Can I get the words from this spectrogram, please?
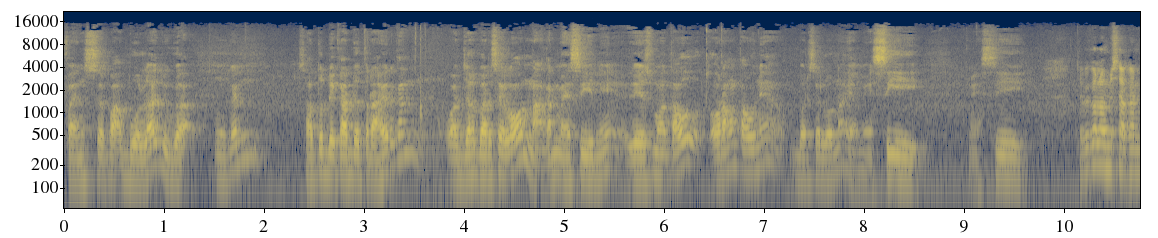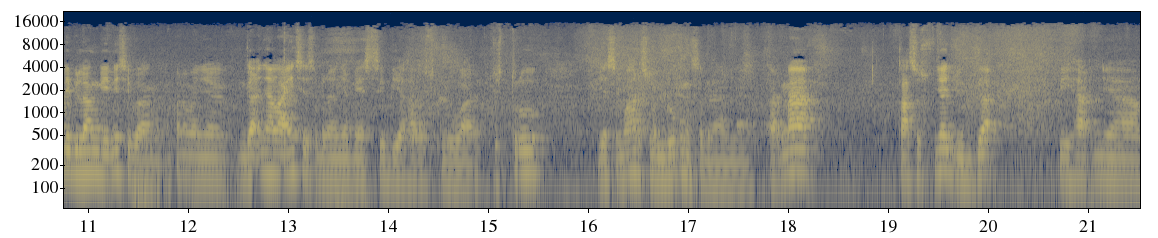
fans sepak bola juga mungkin satu dekade terakhir kan wajah Barcelona kan Messi ini ya semua tahu orang tahunya Barcelona ya Messi Messi Tapi kalau misalkan dibilang gini sih bang, apa namanya, nggak nyalain sih sebenarnya Messi dia harus keluar. Justru ya semua harus mendukung sebenarnya. Karena kasusnya juga pihaknya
